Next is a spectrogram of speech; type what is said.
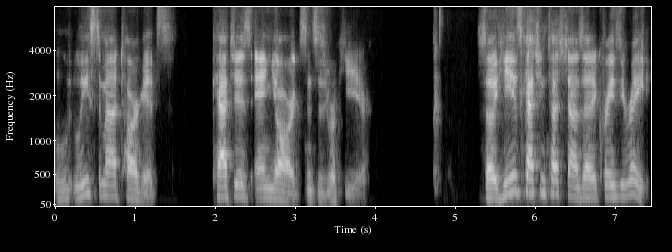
least amount of targets, catches, and yards since his rookie year. So he is catching touchdowns at a crazy rate.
